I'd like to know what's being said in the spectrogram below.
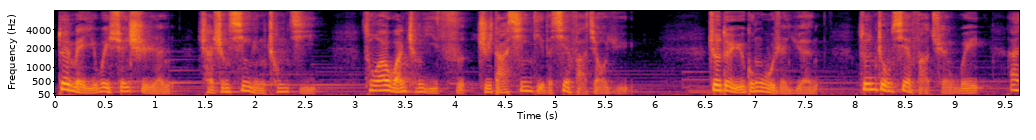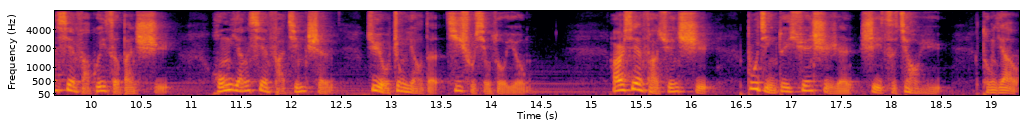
对每一位宣誓人产生心灵冲击，从而完成一次直达心底的宪法教育。这对于公务人员尊重宪法权威、按宪法规则办事、弘扬宪法精神，具有重要的基础性作用。而宪法宣誓不仅对宣誓人是一次教育，同样。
